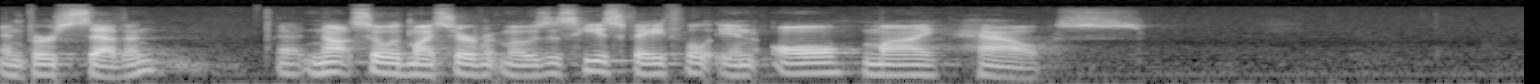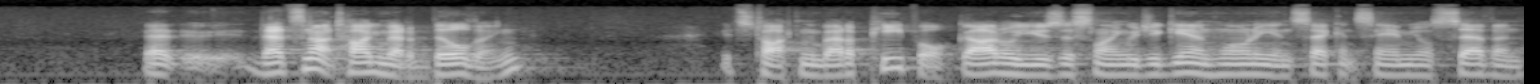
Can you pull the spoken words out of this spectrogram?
and verse 7, uh, not so with my servant Moses. He is faithful in all my house. That, that's not talking about a building, it's talking about a people. God will use this language again, won't he, in 2 Samuel 7,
